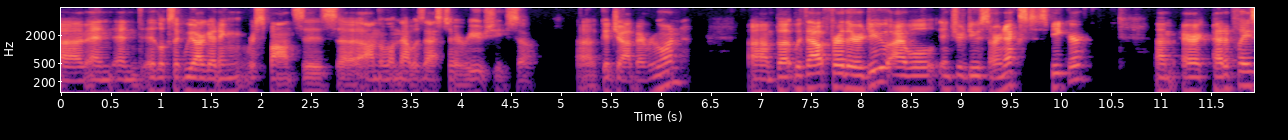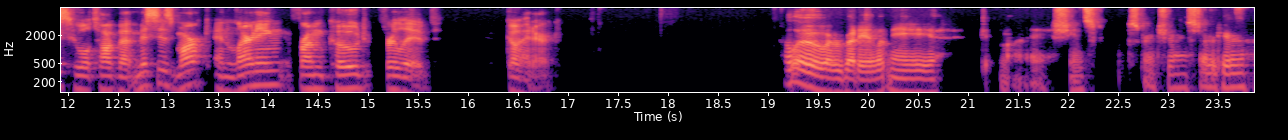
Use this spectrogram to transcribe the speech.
Uh, and, and it looks like we are getting responses uh, on the one that was asked to Ryuji. So uh, good job, everyone. Um, but without further ado, I will introduce our next speaker, um, Eric Phetteplace, who will talk about Mrs. MARC and learning from Code for Live. Go ahead, Eric. Hello, everybody. Let me get my screen sharing started here.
